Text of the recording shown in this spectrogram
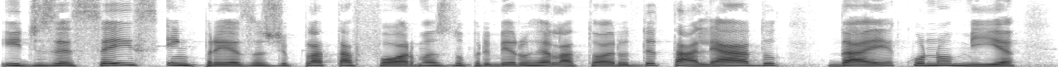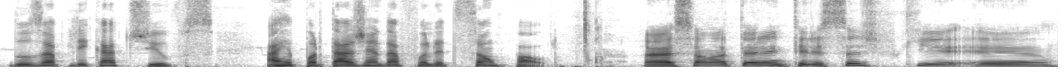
e 16 empresas de plataformas no primeiro relatório detalhado da economia dos aplicativos. A reportagem é da Folha de São Paulo. Ah, Essa matéria é interessante porque é,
